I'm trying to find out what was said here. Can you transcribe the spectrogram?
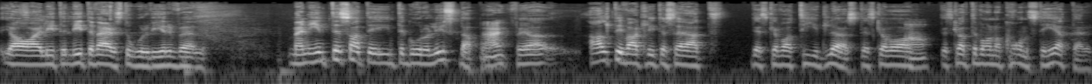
Ja, lite, lite väl stor virvel. Men inte så att det inte går att lyssna på. Nej. För jag har alltid varit lite så här att det ska vara tidlöst. Det ska, vara, Ja. det ska inte vara några konstigheter.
